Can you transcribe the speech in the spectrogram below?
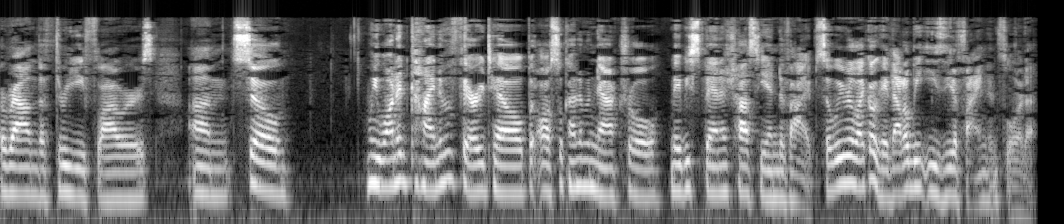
around the 3D flowers. Um, so we wanted kind of a fairy tale, but also kind of a natural, maybe Spanish hacienda vibe. So we were like, okay, that'll be easy to find in Florida.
